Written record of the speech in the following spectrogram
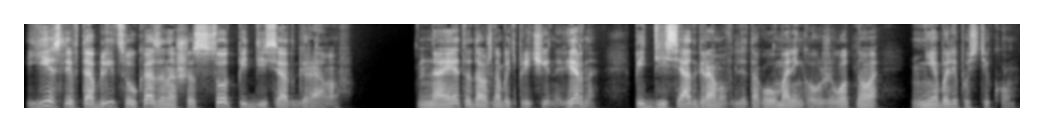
если в таблице указано 650 граммов. На это должна быть причина, верно? 50 граммов для такого маленького животного не были пустяком.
